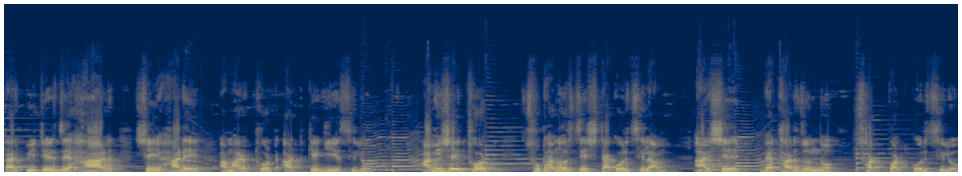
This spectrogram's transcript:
তার পিঠের যে হাড়, সেই হাড়ে আমার ঠোঁট আটকে গিয়েছিল। আমি সেই ঠোঁট ছোটানোর চেষ্টা করছিলাম। আর সে ব্যথার জন্য ছটপট করছিল।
